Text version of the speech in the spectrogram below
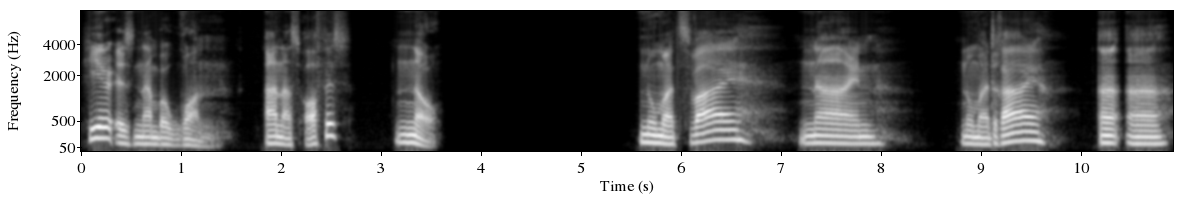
Here is number one. Annas office? No. Nummer zwei? Nein. Nummer drei? Uh-uh.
